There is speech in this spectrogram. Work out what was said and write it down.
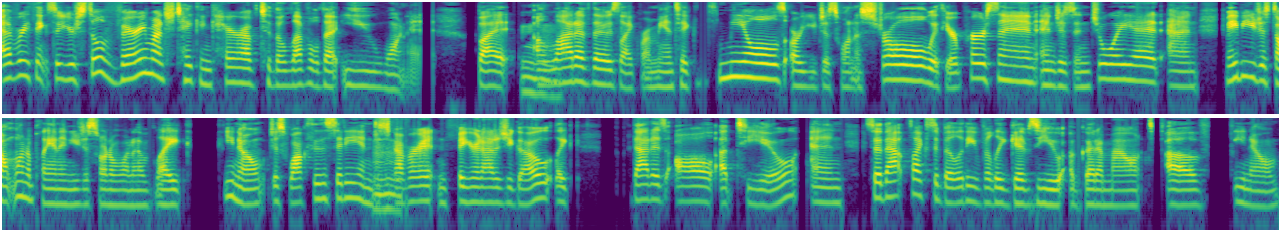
everything. So you're still very much taken care of to the level that you want it. But a Mhm. lot of those like romantic meals, or you just want to stroll with your person and just enjoy it. And maybe you just don't want to plan and you just sort of want to like, you know, just walk through the city and Mhm. discover it and figure it out as you go. Like that is all up to you. And so that flexibility really gives you a good amount of, you know,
